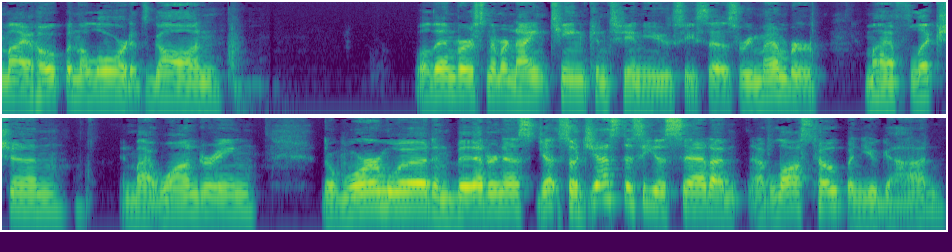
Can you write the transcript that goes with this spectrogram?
my hope in the Lord, it's gone. Well, then verse number 19 continues. He says, Remember my affliction and my wandering, the wormwood and bitterness. So, just as he has said, I've, I've lost hope in you, God.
